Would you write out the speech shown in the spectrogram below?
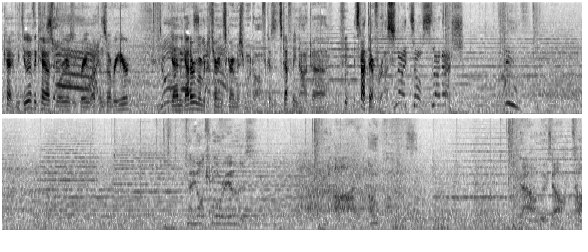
Okay, we do have the Chaos Warriors with great weapons over here. Again, gotta remember to turn skirmish mode off, because it's definitely not, uh, it's not there for us. Knights of Slaanesh! Move! Chaos Warriors! The Eye opens! Now is our time!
